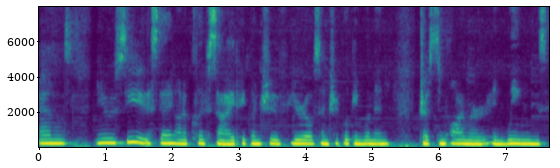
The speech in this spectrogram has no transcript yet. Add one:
And you see standing on a cliffside a bunch of Eurocentric looking women dressed in armor and wings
